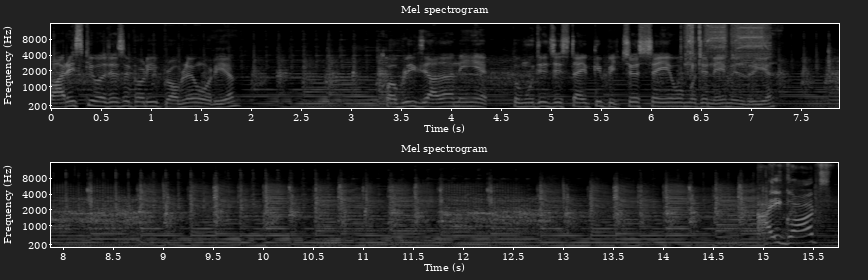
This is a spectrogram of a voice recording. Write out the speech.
बारिश की वजह से थोड़ी प्रॉब्लम हो रही है पब्लिक ज़्यादा नहीं है तो मुझे जिस टाइप की पिक्चर्स चाहिए वो मुझे नहीं मिल रही है I got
